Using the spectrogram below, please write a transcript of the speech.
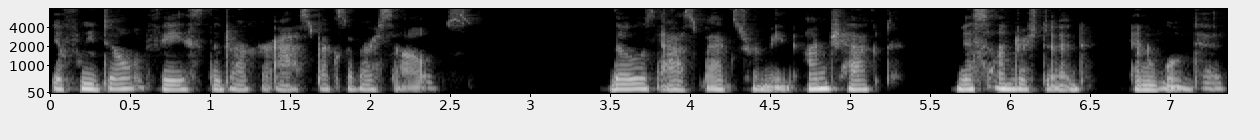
If we don't face the darker aspects of ourselves, those aspects remain unchecked, misunderstood, and wounded.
